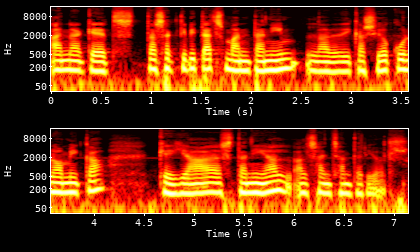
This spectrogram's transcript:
en aquestes activitats mantenim la dedicació econòmica que ja es tenia els anys anteriors.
